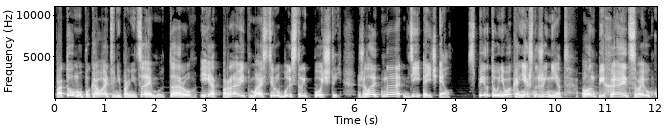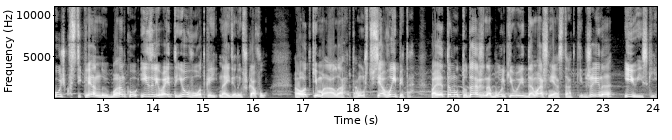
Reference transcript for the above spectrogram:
Потом упаковать в непроницаемую тару и отправить мастеру быстрой почтой, желательно DHL. Спирта у него, конечно же, нет. Он пихает свою кучку в стеклянную банку и заливает ее водкой, найденной в шкафу. Водки мало, потому что вся выпита, поэтому туда же набулькивает домашние остатки джина и виски.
